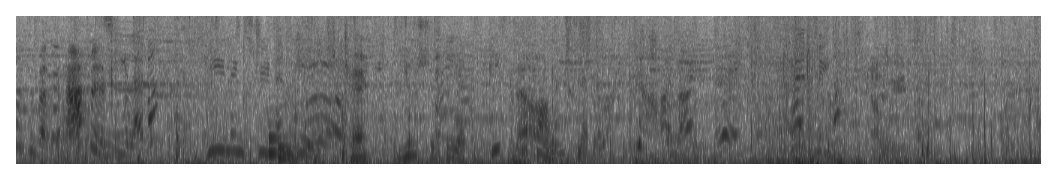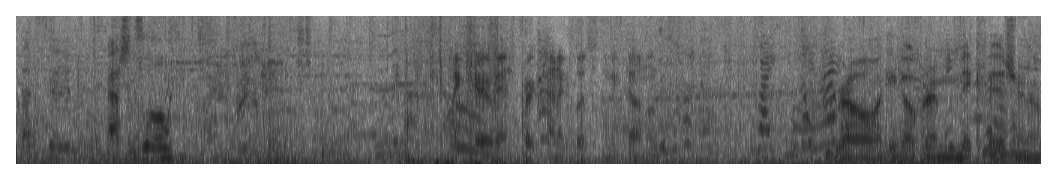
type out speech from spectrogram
what's about to happen. Healing stream engaged. Okay. You should be at peak performance level. Kind of weird. That's good. Ashen's low. My caravan parked kind of close to McDonald's. Bro, I could go for a McFish right now.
